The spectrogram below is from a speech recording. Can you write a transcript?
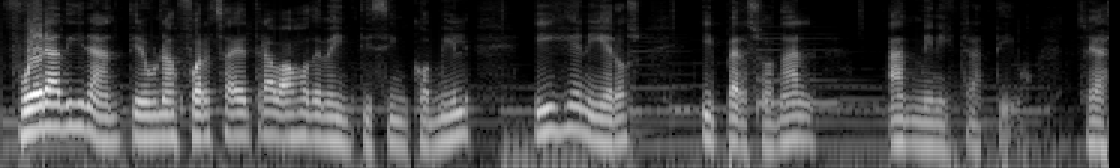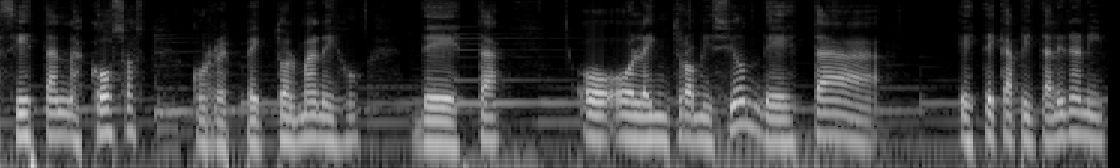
fuera de Irán tiene una fuerza de trabajo de 25 mil ingenieros y personal administrativo. O sea, así están las cosas con respecto al manejo de esta o, la intromisión de esta, este capital iraní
